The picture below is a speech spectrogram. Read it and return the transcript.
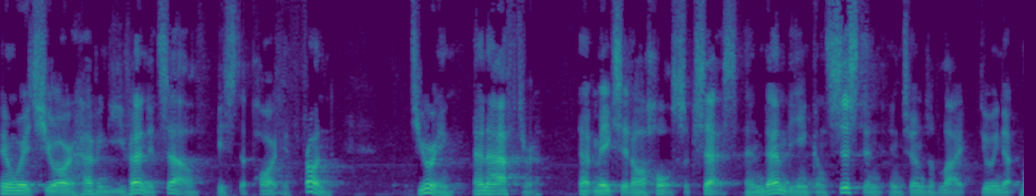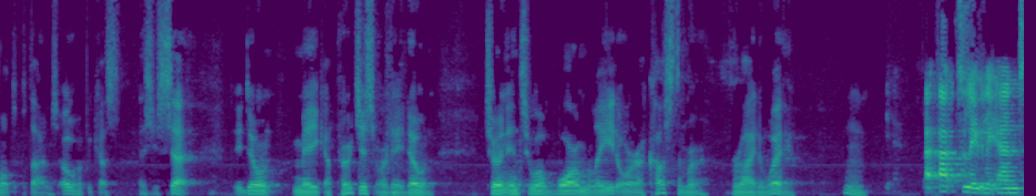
in which you are having the event itself, it's the part in front, during, and after that makes it a whole success. And then being consistent in terms of like doing that multiple times over, because as you said, they don't make a purchase or they don't turn into a warm lead or a customer right away. Hmm. Yeah, absolutely. And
